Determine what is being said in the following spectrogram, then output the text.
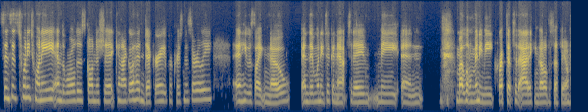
since it's 2020 and the world has gone to shit, can I go ahead and decorate for Christmas early? And he was like, no. And then when he took a nap today, me and my little mini me crept up to the attic and got all the stuff down.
